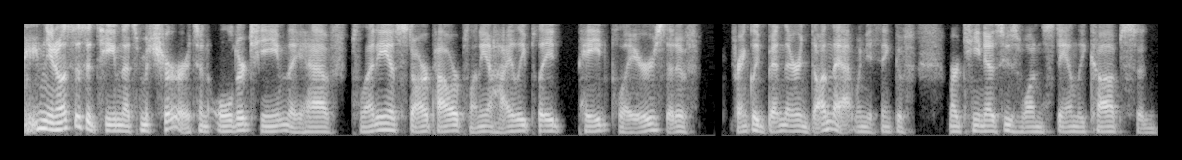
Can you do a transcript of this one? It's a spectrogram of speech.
you know, this is a team that's mature. It's an older team. They have plenty of star power, plenty of highly played, paid players that have, frankly, been there and done that. When you think of Martinez, who's won Stanley Cups, and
